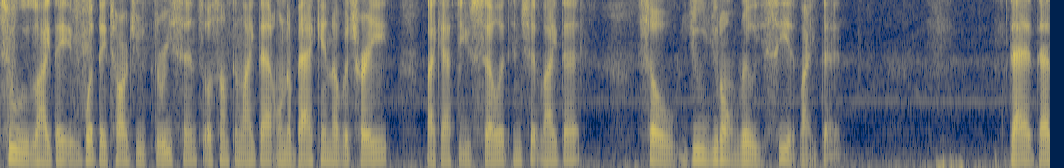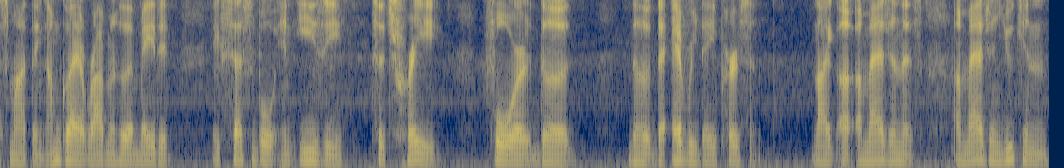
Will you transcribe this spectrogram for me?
to like they what they charge you 3 cents or something like that on the back end of a trade like after you sell it and shit like that. So you you don't really see it like that. That that's my thing. I'm glad robinhood made it accessible and easy to trade for the the the everyday person. Like uh, imagine this. Imagine you can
